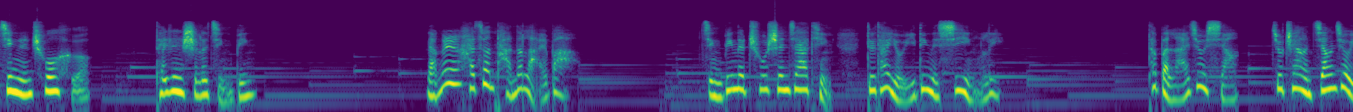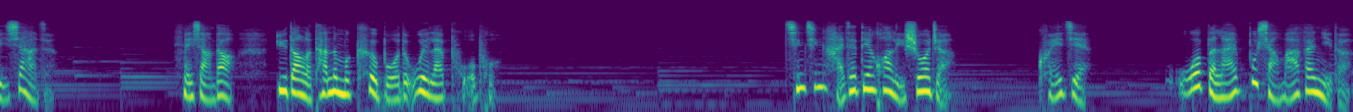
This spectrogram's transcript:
经人撮合，他认识了景斌，两个人还算谈得来吧。景斌的出身家庭对他有一定的吸引力，他本来就想就这样将就一下子，没想到遇到了他那么刻薄的未来婆婆。青青还在电话里说着：“葵姐，我本来不想麻烦你的，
